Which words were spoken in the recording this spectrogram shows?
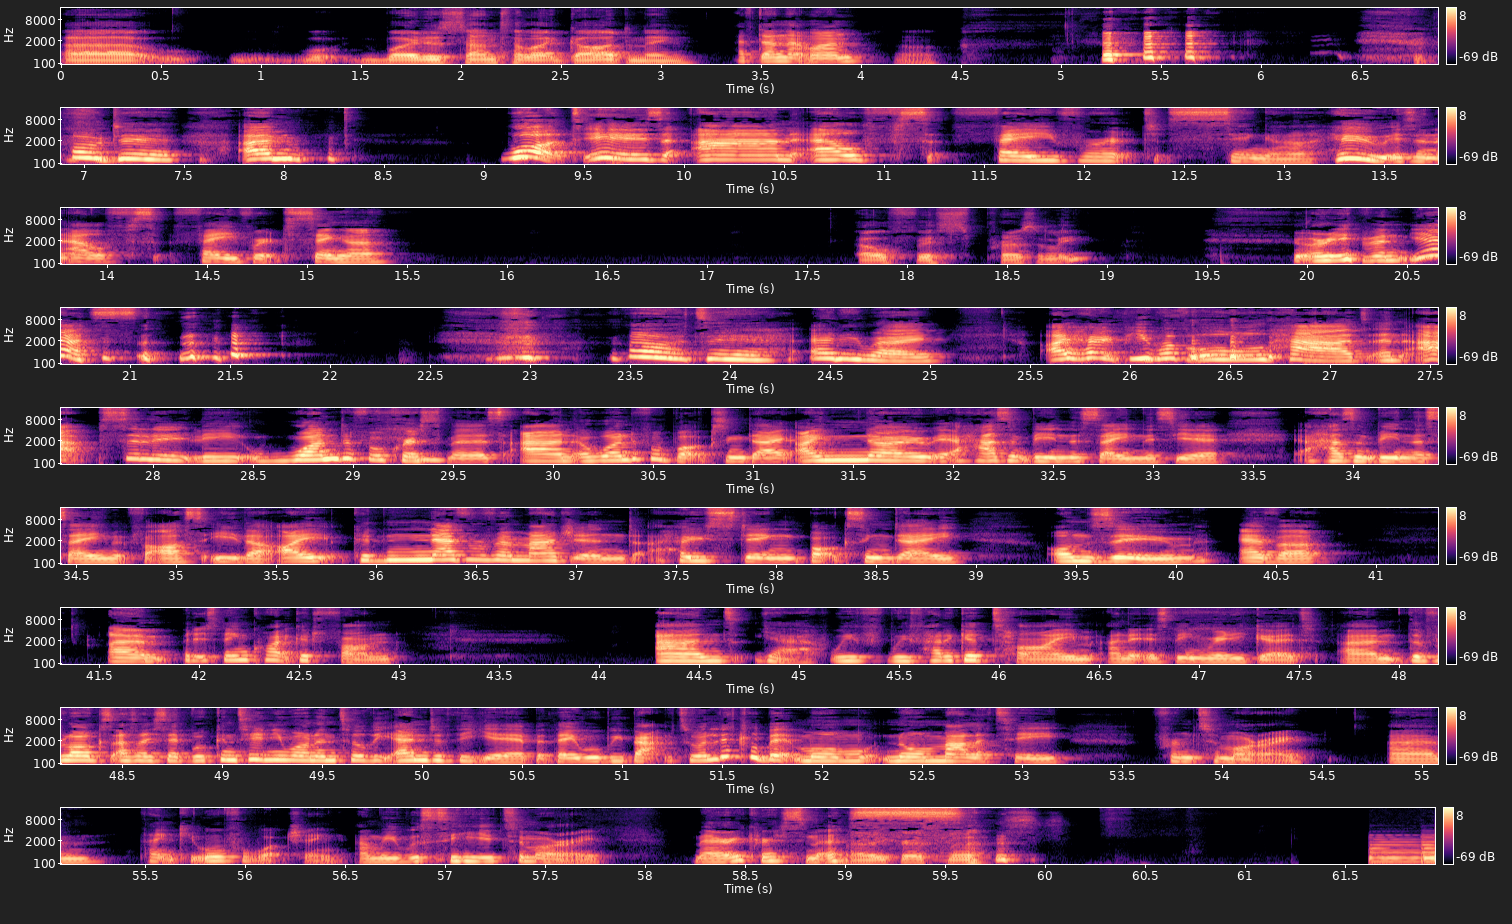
Uh, why does Santa like gardening? I've done that one. Oh. oh dear. Um, what is an elf's favourite singer? Who is an elf's favourite singer? Elvis Presley? Or even, yes. oh dear. Anyway, I hope you have all had an absolutely wonderful Christmas and a wonderful Boxing Day. I know it hasn't been the same this year. It hasn't been the same for us either. I could never have imagined hosting Boxing Day on Zoom ever. Um, but it's been quite good fun. And yeah, we've we've had a good time and it has been really good. Um, the vlogs, as I said, will continue on until the end of the year, but they will be back to a little bit more normality from tomorrow. Um, Thank you all for watching, and we will see you tomorrow. Merry Christmas. Merry Christmas.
